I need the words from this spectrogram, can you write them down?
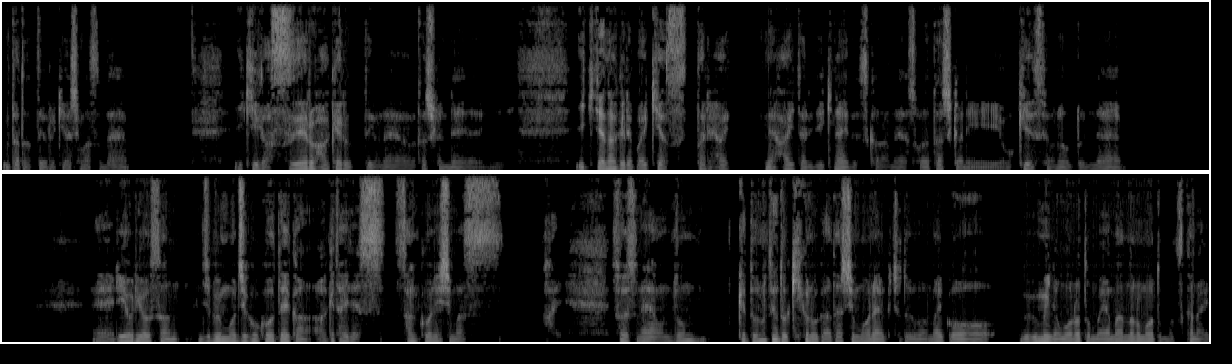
歌だったような気がしますね。息が吸える吐けるっていうね、確かにね、生きてなければ息が吸ったり吐い,、ね、吐いたりできないですからね、それは確かに大きいですよね、本当にね。えー、リオリオさん、自分も自己肯定感上げたいです。参考にします。はい。そうですね。どん、どの程度聞くのか私もね、ちょっとあまりこう、海のものとも山のものともつかないっ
